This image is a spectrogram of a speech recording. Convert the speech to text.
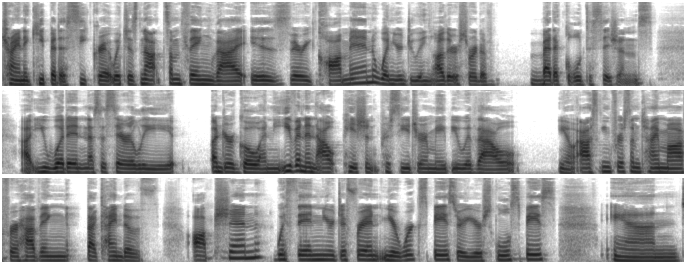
trying to keep it a secret, which is not something that is very common when you're doing other sort of medical decisions. Uh, you wouldn't necessarily undergo any, even an outpatient procedure, maybe without, you know, asking for some time off or having that kind of option within your different, your workspace or your school space. And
